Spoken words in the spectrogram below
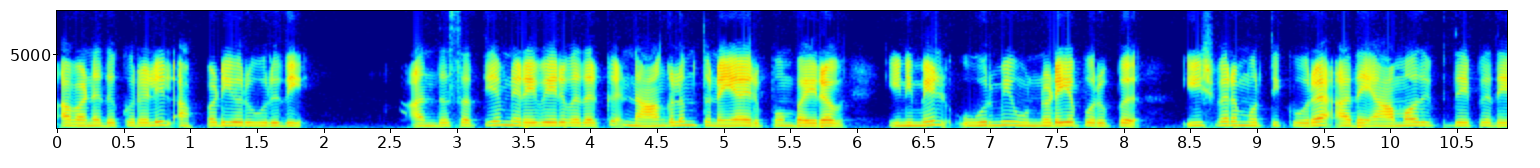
அவனது குரலில் அப்படியொரு உறுதி. அந்த சத்தியம் நிறைவேறுவதற்கு நாங்களும் துணையா இருப்போம் பைரவ். இனிமேல் ஊர்மி உன்னுடைய பொறுப்பு. ஈஸ்வரமூர்த்தி கூற அதை ஆமோதிப்பதை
